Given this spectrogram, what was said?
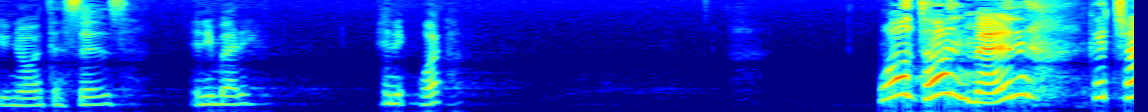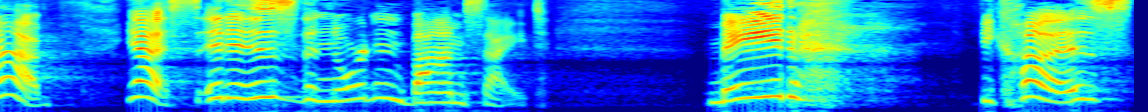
Do you know what this is? Anybody? Any what? Well done, men. Good job. Yes, it is the Norden bomb sight. Made because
